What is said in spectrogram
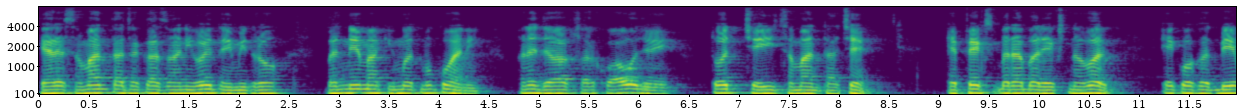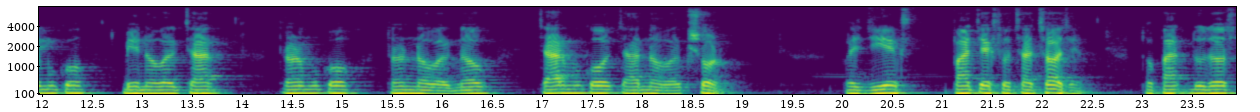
જ્યારે સમાનતા ચકાસવાની હોય તો મિત્રો બંનેમાં કિંમત મૂકવાની અને જવાબ સરખો આવવો જોઈએ, તો જ છે એ સમાનતા છે. એફ એક્સ બરાબર એક્સનો વર્ગ, એક વખત બે મૂકો બેનો વર્ગ ચાર, ત્રણ મૂકો ત્રણનો વર્ગ નવ ચાર મૂકો ચારનો વર્ગ સોળ. પછી જી એક્સ પાંચ એક્સ ઓછા છ છે. તો પાંચ દુ દસ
